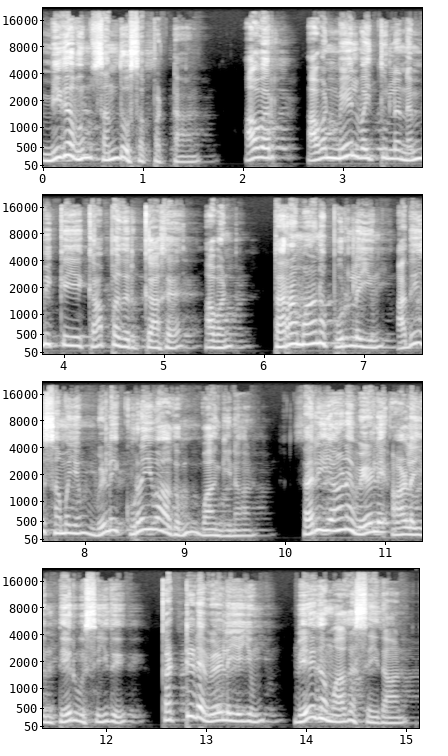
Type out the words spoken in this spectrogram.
மிகவும் சந்தோஷப்பட்டான். அவர் அவன் மேல் வைத்துள்ள நம்பிக்கையை காப்பதற்காக அவன் தரமான பொருளையும் அதே சமயம் விலை குறைவாகவும் வாங்கினான். சரியான வேலை ஆளையும் தேர்வு செய்து கட்டிட வேலையையும் வேகமாக செய்தான்.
